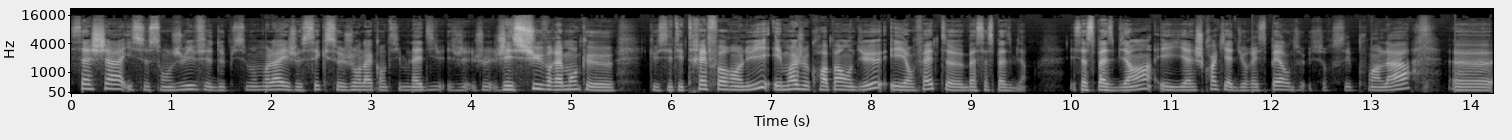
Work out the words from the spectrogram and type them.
Sacha, il se sent juif depuis ce moment-là et je sais que ce jour-là, quand il me l'a dit, j'ai su vraiment que, que c'était très fort en lui. Et moi, je ne crois pas en Dieu et en fait, euh, bah, ça se passe bien. Et ça se passe bien et y a, je crois qu'il y a du respect sur ces points-là. Euh,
